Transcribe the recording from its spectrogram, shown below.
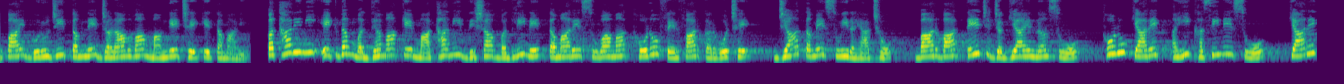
ઉપાય ગુરુજી તમને જણાવવા માંગે છે કે તમારી પથારીની એકદમ મધ્યમાં કે માથાની દિશા બદલીને તમારે સુવામાં થોડો ફેરફાર કરવો છે, જ્યાં તમે સૂઈ રહ્યા છો. બાર બાર તે જ જગ્યાએ ન સૂવો થોડું ક્યારેક અહીં ખસીને સૂવો, ક્યારેક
